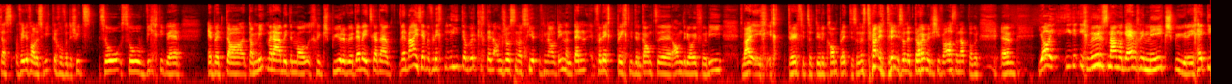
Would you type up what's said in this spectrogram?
dass auf jeden Fall das Weiterkommen von der Schweiz so, so wichtig wäre, eben da, damit man auch wieder mal ein bisschen spüren würde, eben jetzt gerade auch, wer weiß, eben vielleicht liegt ja wirklich dann am Schluss noch das Viertelfinale drin und dann vielleicht bricht wieder eine ganz andere Euphorie. Ich, ich treffe jetzt natürlich komplett in so eine, so eine träumerische Phase ab, aber ähm, ja, ich, ich würde es manchmal gerne ein mehr spüren. Ich hätte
